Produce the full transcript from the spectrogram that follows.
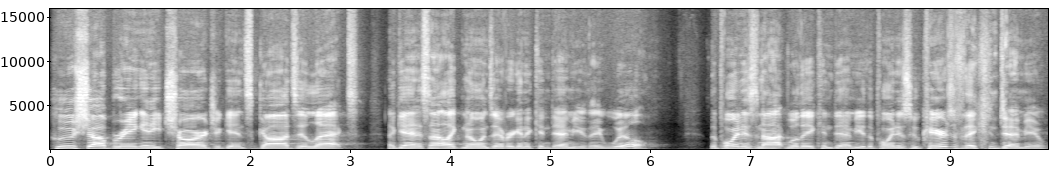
Who shall bring any charge against God's elect? Again, it's not like no one's ever going to condemn you. They will. The point is not will they condemn you. The point is who cares if they condemn you?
